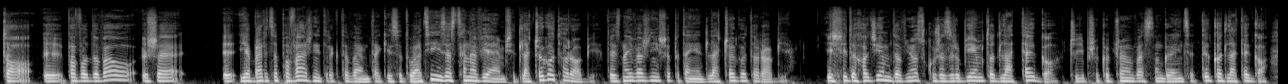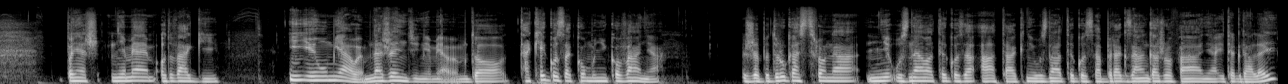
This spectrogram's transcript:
to y, powodowało, że y, ja bardzo poważnie traktowałem takie sytuacje i zastanawiałem się, dlaczego to robię. To jest najważniejsze pytanie, dlaczego to robię. Jeśli dochodziłem do wniosku, że zrobiłem to dlatego, czyli przekroczyłem własną granicę tylko dlatego, ponieważ nie miałem odwagi i nie umiałem, narzędzi nie miałem do takiego zakomunikowania, żeby druga strona nie uznała tego za atak, nie uznała tego za brak zaangażowania i tak dalej,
